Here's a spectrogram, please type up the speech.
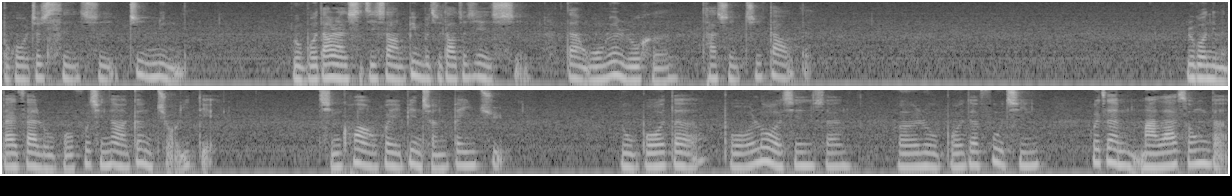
不过这次是致命的。鲁伯当然实际上并不知道这件事，但无论如何他是知道的。如果你们待在鲁伯父亲那更久一点，情况会变成悲剧。鲁伯的伯洛先生和鲁伯的父亲会在马拉松的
